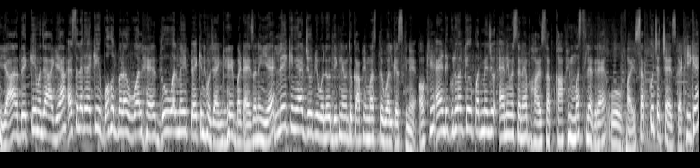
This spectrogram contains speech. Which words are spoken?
यार, देख के मज़ा आ गया। ऐसा लग रहा है की बहुत बड़ा वल है, दो वल में ही पैकिंग हो जाएँगे बट ऐसा नहीं है। लेकिन यार, जो भी बोलो, दिखने में तो काफ़ी मस्त वल का स्किन है ओके एंड ग्लूअल के ऊपर में जो एनिमेशन है, भाई साहब, काफ़ी मस्त लग रहा है। वो भाई, सब कुछ अच्छा है इसका, ठीक है?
